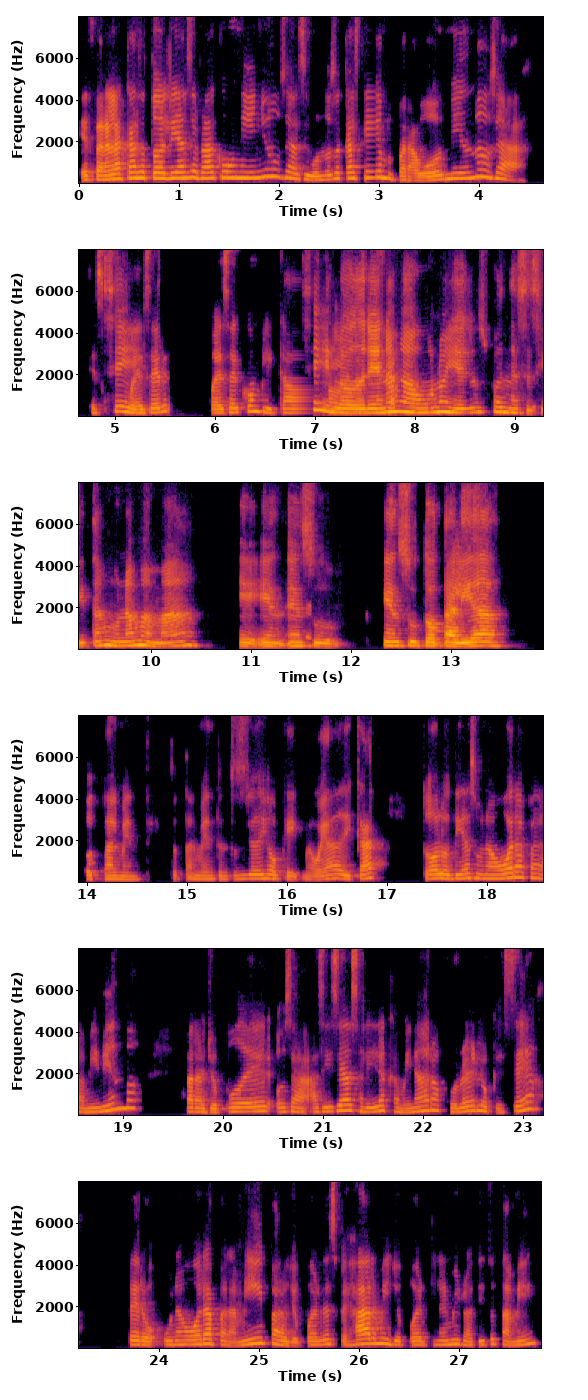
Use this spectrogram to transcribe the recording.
estar en la casa todo el día encerrada con un niño, o sea, si vos no sacas tiempo para vos misma, o sea, puede ser puede ser complicado. Sí, lo drenan a uno y ellos pues necesitan una mamá eh, en, en, su, en su totalidad. Totalmente totalmente. Entonces yo dije, ok, me voy a dedicar todos los días una hora para mí misma, para yo poder, o sea, así sea salir a caminar o a correr, lo que sea, pero una hora para mí, para yo poder despejarme y yo poder tener mi ratito también,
